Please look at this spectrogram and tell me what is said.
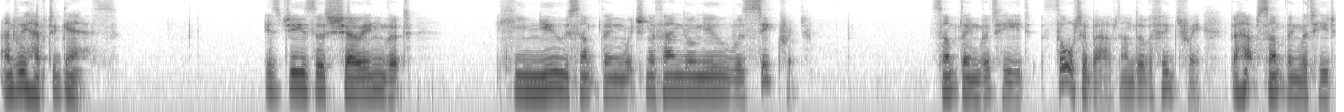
And we have to guess. Is Jesus showing that he knew something which Nathaniel knew was secret? something that he'd thought about under the fig tree, perhaps something that he'd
